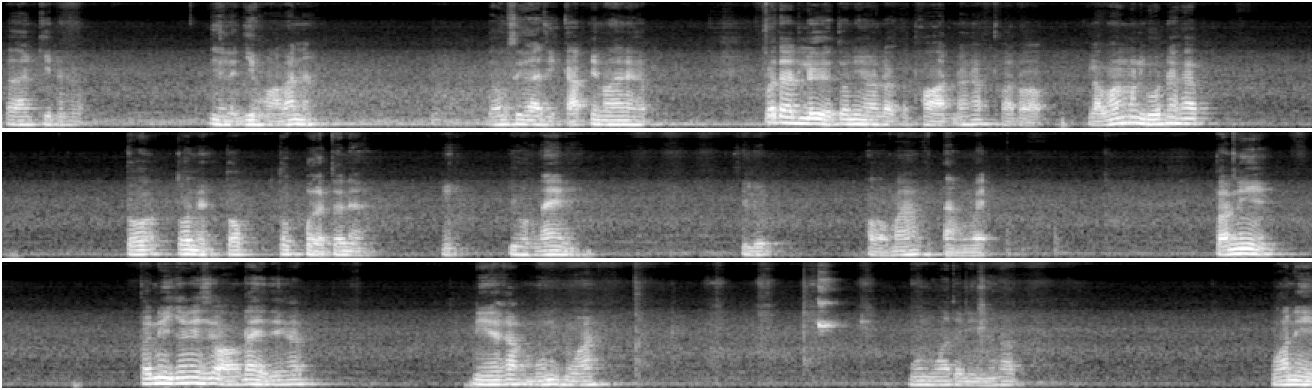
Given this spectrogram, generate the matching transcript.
ภาษาอังกฤษนะครับ นี่แหละยี่ห้อมันนะลองซื้ออาจจะกลับจะน้อยนะครับ ก็จะเลือตัวนี้เราก็ถอดนะครับ ถอดออกระวังมันหลุดนะครับ ตัวตัวเนี่ยตัวตัวเปิดตัวเนี่ยนี่อยู่ข้างในนี่สิหลุดออกมาต่างไว้ตอนนี้ ตัวนี้จะได้สิออกได้สิครับ นี่นะครับหมุนหัวหมุนหัวตัวนี้นะครับหัวนี้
